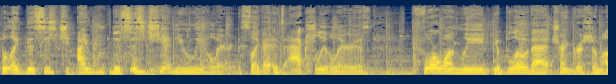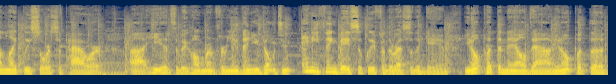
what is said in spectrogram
but like this is I this is genuinely hilarious. Like it's actually hilarious. 4-1 lead, you blow that. Trent Grisham, unlikely source of power. Uh, he hits a big home run from you. Then you don't do anything basically for the rest of the game. You don't put the nail down. You don't put the,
